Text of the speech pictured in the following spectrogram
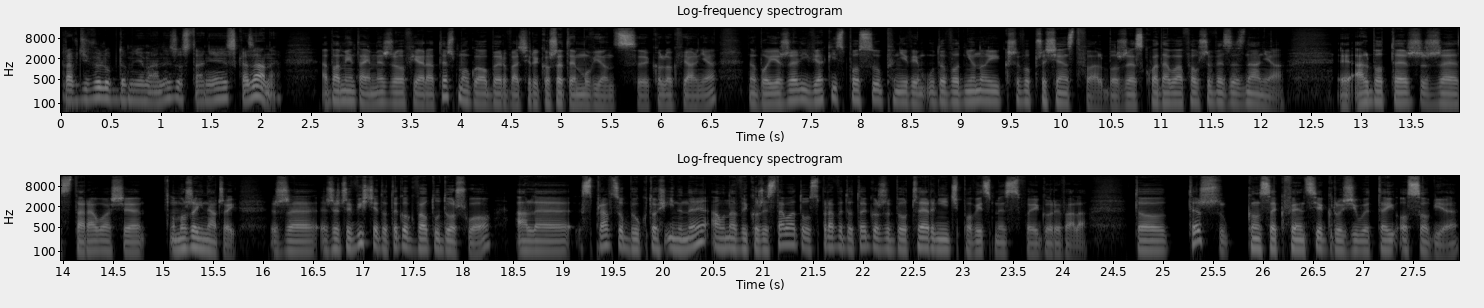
prawdziwy lub domniemany, zostanie skazany. A pamiętajmy, że ofiara też mogła oberwać rykoszetem, mówiąc kolokwialnie, no bo jeżeli w jakiś sposób, nie wiem, udowodniono jej krzywoprzysięstwo, albo że składała fałszywe zeznania, albo też, że starała się, może inaczej, że rzeczywiście do tego gwałtu doszło, ale sprawcą był ktoś inny, a ona wykorzystała tą sprawę do tego, żeby oczernić, powiedzmy, swojego rywala. To też konsekwencje groziły tej osobie,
